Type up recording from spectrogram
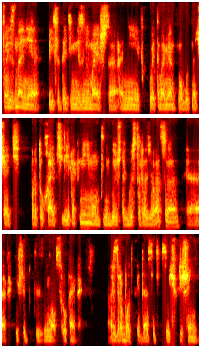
Твои знания, если ты этим не занимаешься, они в какой-то момент могут начать протухать, или как минимум ты не будешь так быстро развиваться, э, как если бы ты занимался руками разработкой да, соответствующих решений.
